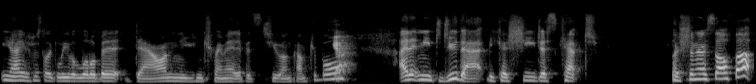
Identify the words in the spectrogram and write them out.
you know, you're supposed to like leave a little bit down and you can trim it if it's too uncomfortable. Yeah. I didn't need to do that because she just kept pushing herself up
